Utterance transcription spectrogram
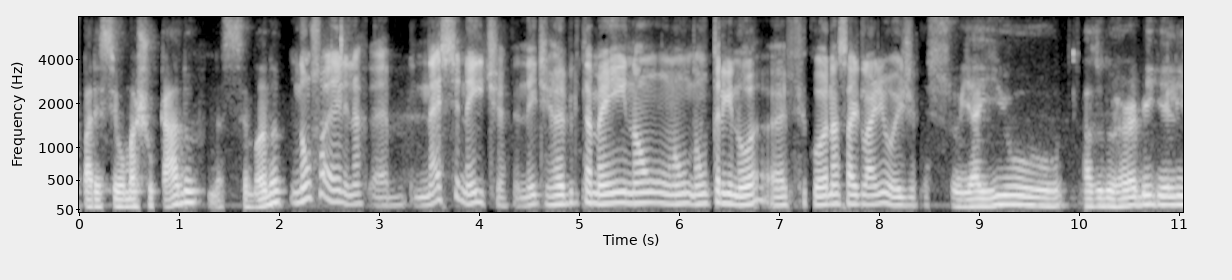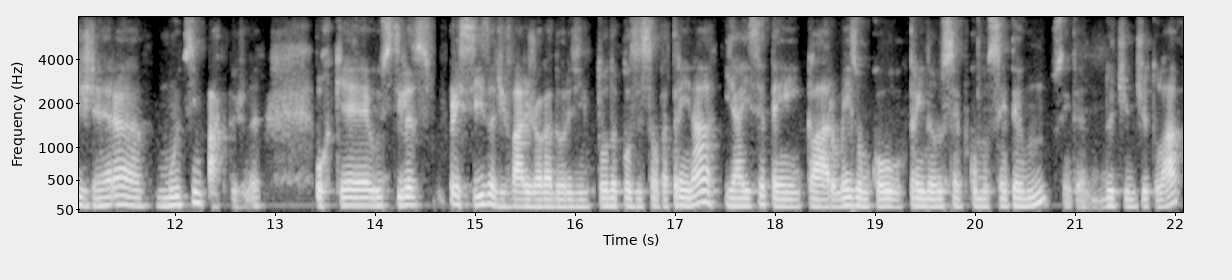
apareceu machucado nessa semana. Não só ele, né? É, Nate. Nate Hubby também não, não, não treinou, é, ficou na sideline hoje. Isso, e aí o caso do Herbig, ele gera muitos impactos, né? Porque o Steelers precisa de vários jogadores em toda posição para treinar, e aí você tem, claro, o Mason Cole treinando sempre como center 1, center do time titular,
